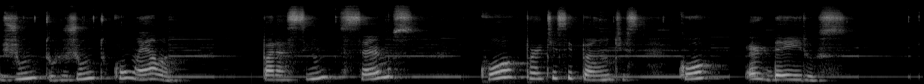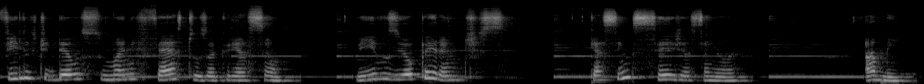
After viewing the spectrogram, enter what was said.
junto, junto com ela para assim sermos co-participantes, co-herdeiros, filhos de Deus manifestos à criação, vivos e operantes. Que assim seja, Senhor. Amém.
